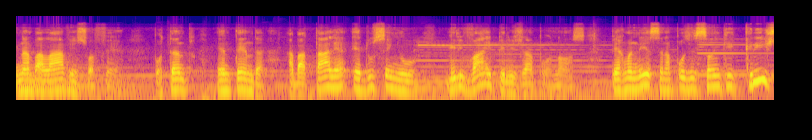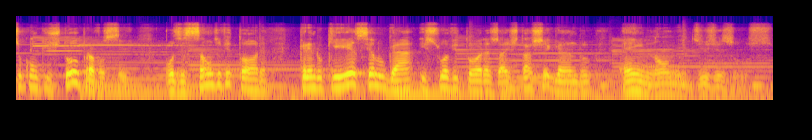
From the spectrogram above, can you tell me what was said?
inabalável em sua fé. Portanto, entenda, a batalha é do Senhor. Ele vai pelejar por nós. Permaneça na posição em que Cristo conquistou para você posição de vitória, crendo que esse é lugar e sua vitória já está chegando em nome de Jesus.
